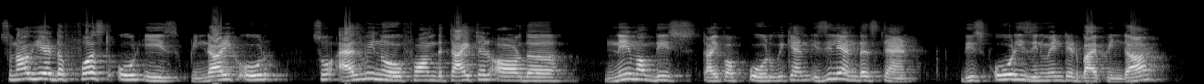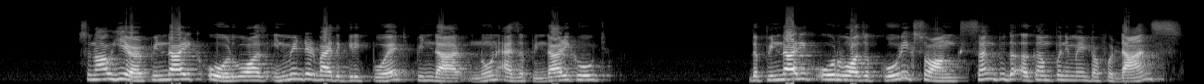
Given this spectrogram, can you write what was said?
So now here the first ode is Pindaric ode. So as we know from the title or the name of this type of ode we can easily understand this ode is invented by Pindar. So now here Pindaric ode was invented by the Greek poet Pindar known as a Pindaric ode. The Pindaric ode was a choric song sung to the accompaniment of a dance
